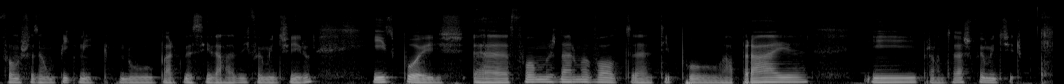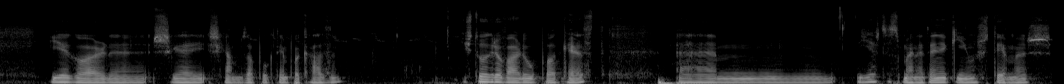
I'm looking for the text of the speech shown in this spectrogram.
fomos fazer um piquenique no Parque da Cidade e foi muito giro. E depois uh, fomos dar uma volta, tipo, à praia e pronto, acho que foi muito giro. E agora cheguei, chegámos há pouco tempo a casa e estou a gravar o podcast. Um, e esta semana tenho aqui uns temas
